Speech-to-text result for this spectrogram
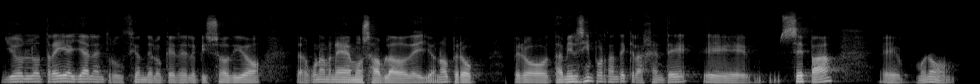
yo lo traía ya en la introducción de lo que es el episodio, de alguna manera hemos hablado de ello, ¿no? Pero pero también es importante que la gente eh, sepa, eh, bueno,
